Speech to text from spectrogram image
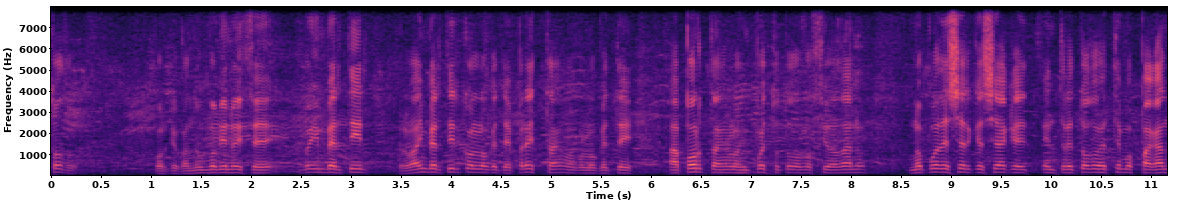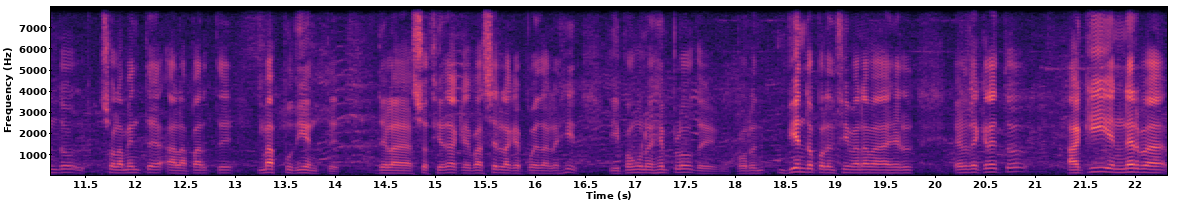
todos, porque cuando un gobierno dice voy a invertir, pero va a invertir con lo que te prestan o con lo que te aportan en los impuestos todos los ciudadanos, no puede ser que sea que entre todos estemos pagando solamente a la parte más pudiente de la sociedad que va a ser la que pueda elegir. Y pongo un ejemplo, de, viendo por encima nada más el, el decreto, Aquí en Nerva,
